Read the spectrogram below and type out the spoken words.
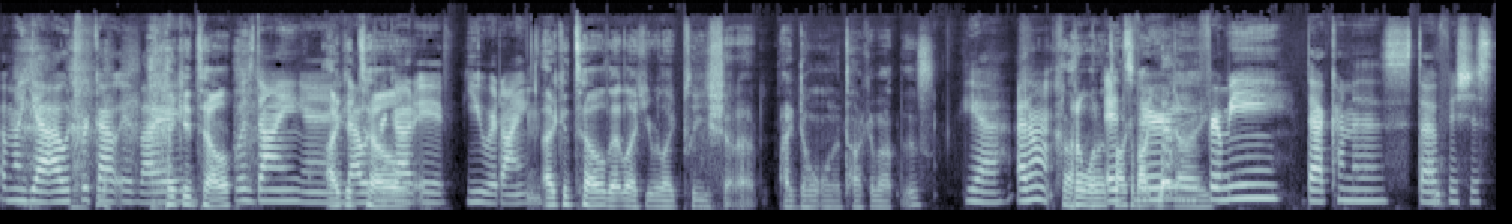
I'm like, yeah, I would freak out if I, I could tell. was dying, and I I, could would tell- freak out if you were dying. I could tell that like you were like, please shut up. I don't want to talk about this. yeah, I don't. I don't want to talk about very you dying. for me that kind of stuff is just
